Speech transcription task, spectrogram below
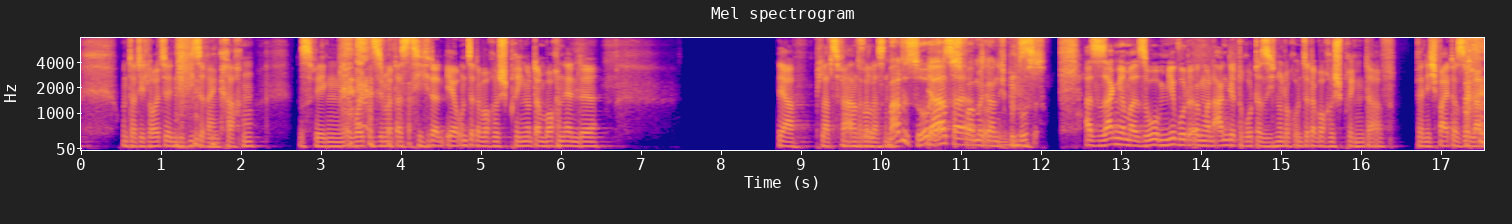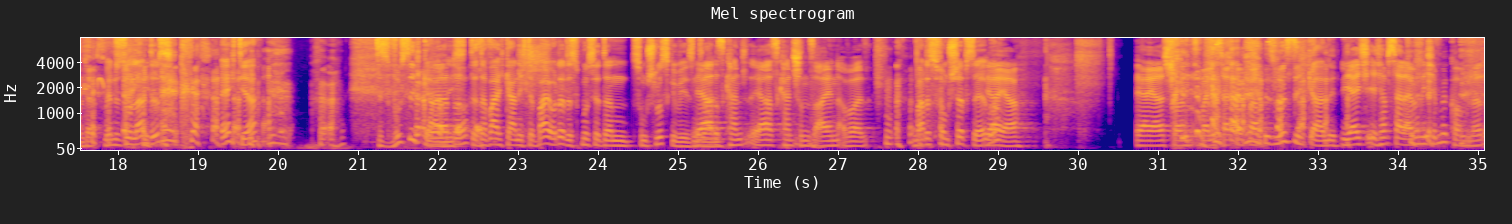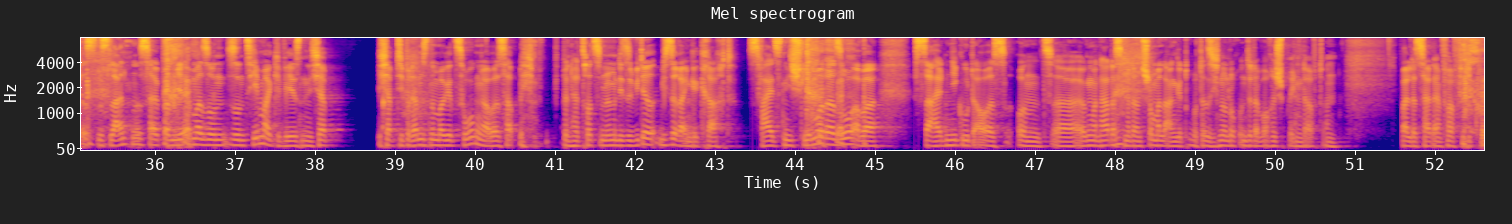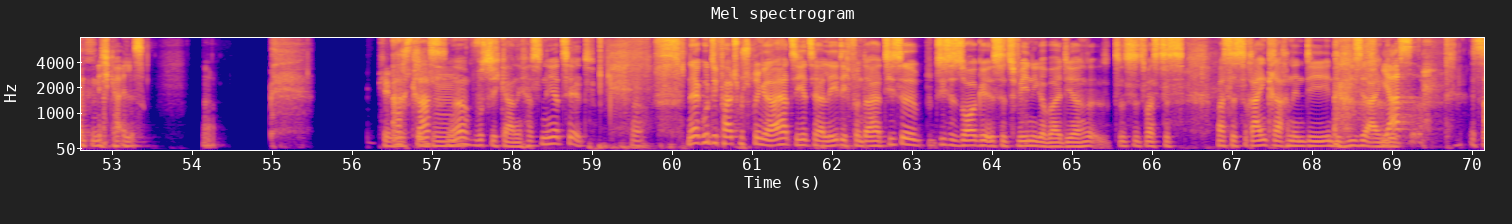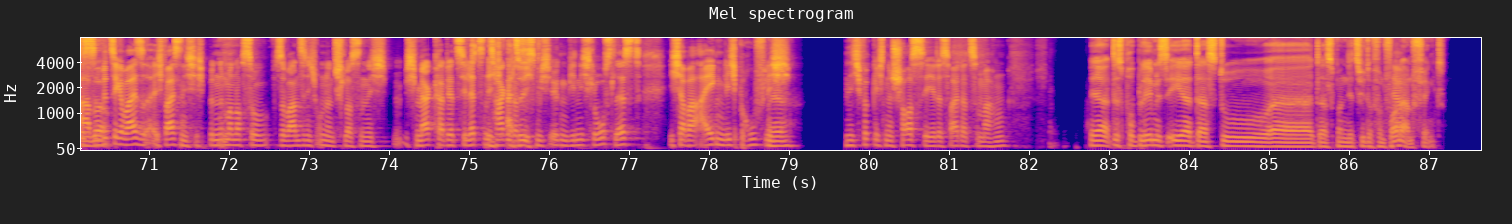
und da die Leute in die Wiese reinkrachen. Deswegen wollten sie immer, dass die dann eher unter der Woche springen und am Wochenende ja, Platz für andere so. lassen. War das so? Ja, Ja, das war mir gar nicht bewusst. Also sagen wir mal so, mir wurde irgendwann angedroht, dass ich nur noch unter der Woche springen darf, wenn ich weiter so lande. Wenn du so landest? Echt, ja? Das wusste ich gar nicht. Da, da war ich gar nicht dabei, oder? Das muss ja dann zum Schluss gewesen ja, sein. das kann, ja, das kann schon sein, aber war das vom Chef selber? ja, ja. Ja, ja, schon, weil halt einfach. Das wusste ich gar nicht. Ja, ich, ich habe es halt einfach nicht hinbekommen. Ne? Das, das Landen ist halt bei mir immer so ein, so ein Thema gewesen. Ich habe ich hab die Bremsen immer gezogen, aber es hat mich, ich bin halt trotzdem immer in diese Wiese reingekracht. Es war jetzt nie schlimm oder so, aber es sah halt nie gut aus. Und äh, irgendwann hat es mir dann schon mal angedroht, dass ich nur noch unter der Woche springen darf dann. Weil das halt einfach für die Kunden nicht geil ist. Okay, Ach krass, Mhm. ne? wusste ich gar nicht. Hast du nie erzählt. Ja. Na naja, gut, die Fallschirmspringerei hat sich jetzt ja erledigt. Von daher, diese, diese Sorge ist jetzt weniger bei dir. Das ist, was das, was das Reinkrachen in die, in die Wiese eingeht. Ja, es, es ist Aber- witzigerweise, ich weiß nicht, ich bin immer noch so, so wahnsinnig unentschlossen. Ich, ich merke gerade jetzt die letzten Ich- Tage, also dass ich- es mich irgendwie nicht loslässt. Ich aber eigentlich beruflich Ja. nicht wirklich eine Chance sehe, das weiterzumachen. Ja, das Problem ist eher, dass du, äh, dass man jetzt wieder von vorne Ja. anfängt.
